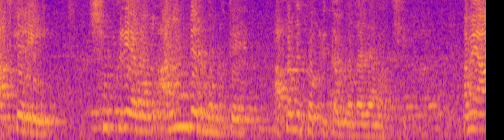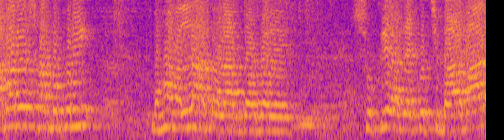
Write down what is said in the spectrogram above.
আজকের এই সুক্রিয়া এবং আনন্দের মুহূর্তে আপনাদের কৃতজ্ঞতা জানাচ্ছি। আমি আবারও সর্বোপরি মহান আল্লাহ তালার দরবারে সুক্রিয়া আদায় করছি বারবার।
